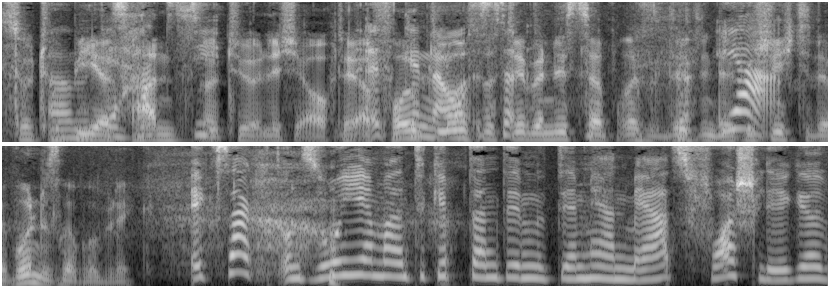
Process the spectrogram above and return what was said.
Zu ähm, Tobias Hans die, natürlich auch, der äh, erfolgloseste genau, Ministerpräsident in der ja, Geschichte der Bundesrepublik. Exakt. Und so jemand gibt dann dem, dem Herrn Merz Vorschläge,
